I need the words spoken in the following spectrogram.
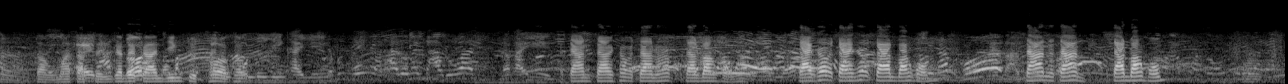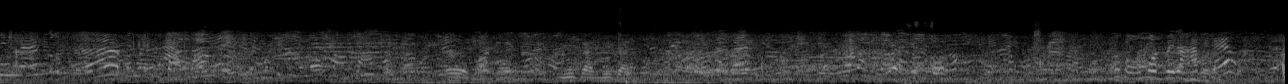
อ่าต้องมาตัดสินกันด้วยการยิงจุดโทษครับ นดูยิงใครยิงแล้วใครอีกอาจารย์อาจารย์ครับอาจารย์ครับอาจารย์บางผมครับอาจารย์ครับอาจารย์ครับอาจารย์บางผม อาจารย์อาจารย์อาจารย์บางผมอ่า มีกันมีกัน โอ้โหหมดเวลาไปแล้วเอ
